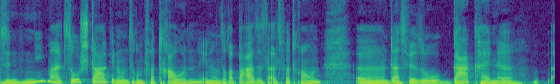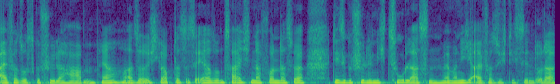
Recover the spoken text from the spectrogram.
sind niemals so stark in unserem Vertrauen, in unserer Basis als Vertrauen, äh, dass wir so gar keine Eifersuchtsgefühle haben. Ja, also ich glaube, das ist eher so ein Zeichen davon, dass wir diese Gefühle nicht zulassen, wenn wir nicht eifersüchtig sind oder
